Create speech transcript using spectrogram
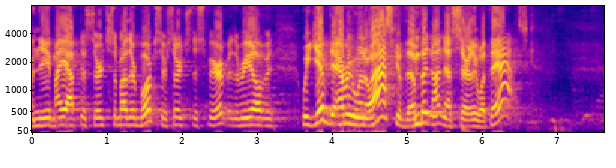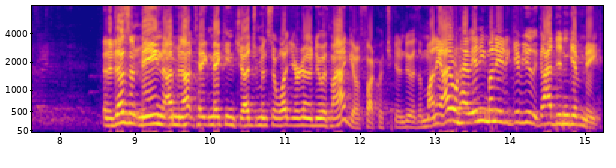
And they may have to search some other books or search the Spirit, but the real, we give to everyone who asks of them, but not necessarily what they ask. And it doesn't mean I'm not take, making judgments of what you're going to do with money. I give a fuck what you're going to do with the money. I don't have any money to give you that God didn't give me.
